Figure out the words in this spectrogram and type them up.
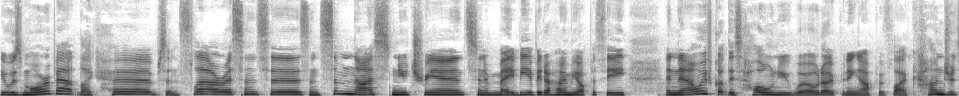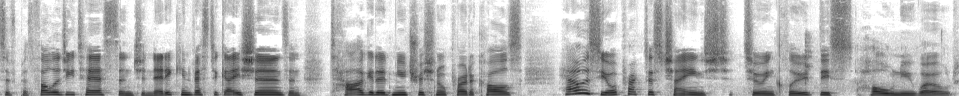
it was more about like herbs and flower essences and some nice nutrients and maybe a bit of homeopathy. And now we've got this whole new world opening up of like hundreds of pathology tests and genetic investigations and targeted nutritional protocols. How has your practice changed to include this whole new world?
